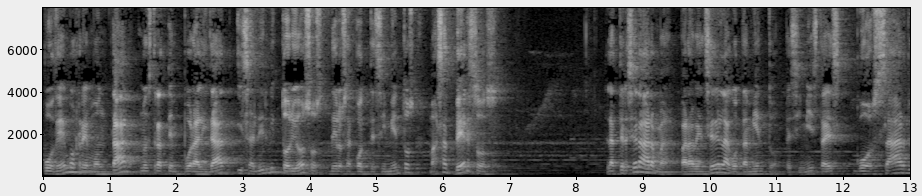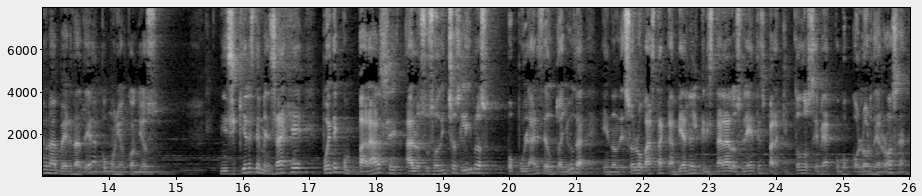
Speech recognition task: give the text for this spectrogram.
podemos remontar nuestra temporalidad y salir victoriosos de los acontecimientos más adversos. La tercera arma para vencer el agotamiento pesimista es gozar de una verdadera comunión con Dios. Ni siquiera este mensaje puede compararse a los susodichos libros populares de autoayuda, en donde solo basta cambiarle el cristal a los lentes para que todo se vea como color de rosa.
